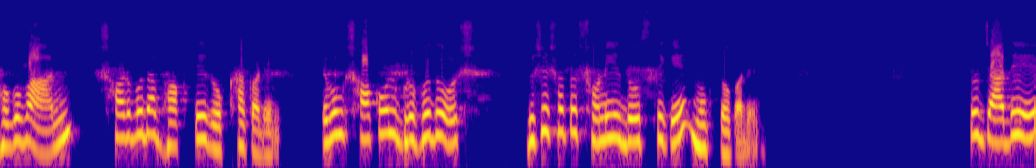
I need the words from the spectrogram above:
ভগবান সর্বদা ভক্তের রক্ষা করেন এবং সকল গ্রহদোষ, বিশেষত শনির দোষ থেকে মুক্ত করেন। তো যাদের,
